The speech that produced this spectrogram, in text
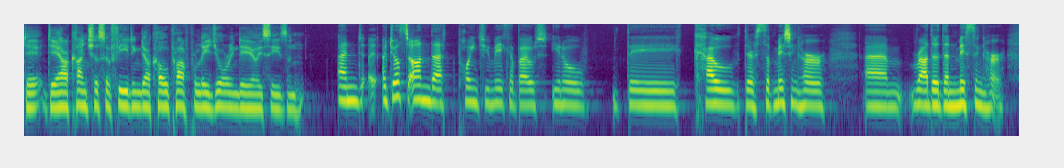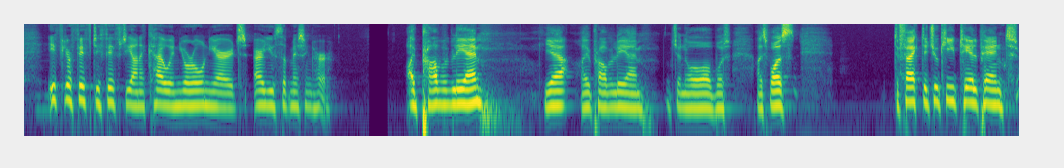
they, they are conscious of feeding their cow properly during the AI season. And uh, just on that point you make about, you know, the cow, they're submitting her um, rather than missing her. If you're 50 50 on a cow in your own yard, are you submitting her? I probably am. Yeah, I probably am. You know, but I suppose the fact that you keep tail paint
